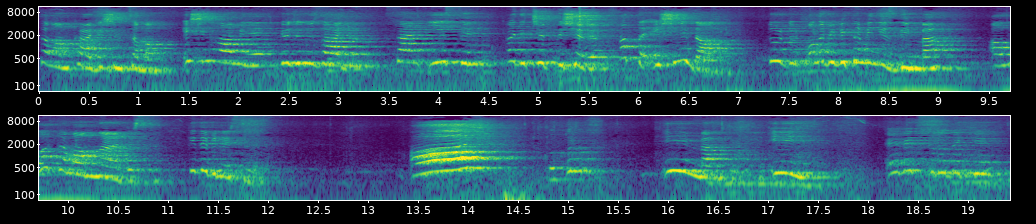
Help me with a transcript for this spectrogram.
Tamam kardeşim tamam. Eşin hamile, gözünüz aydın. Sen iyisin. Hadi çık dışarı. Hatta eşini de al. Dur dur ona bir vitamin yazayım ben. Allah tamamını erdirsin. Gidebilirsiniz. Ay! Doktor İyiyim ben. İyiyim. Evet sıradaki.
